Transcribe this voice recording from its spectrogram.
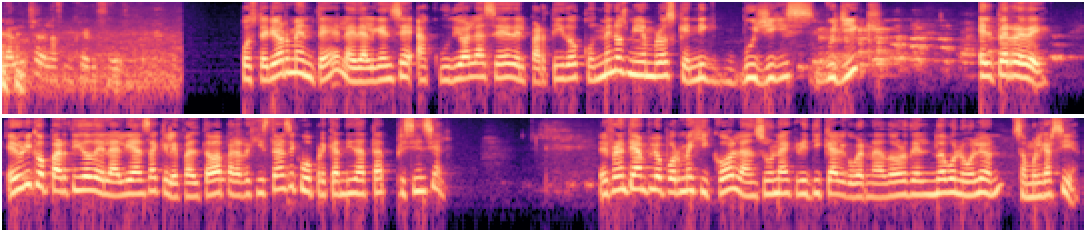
la lucha de las mujeres. Posteriormente, la hidalguense acudió a la sede del partido con menos miembros que Nick Bujik, el PRD, el único partido de la alianza que le faltaba para registrarse como precandidata presidencial. El Frente Amplio por México lanzó una crítica al gobernador del Nuevo Nuevo León, Samuel García,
